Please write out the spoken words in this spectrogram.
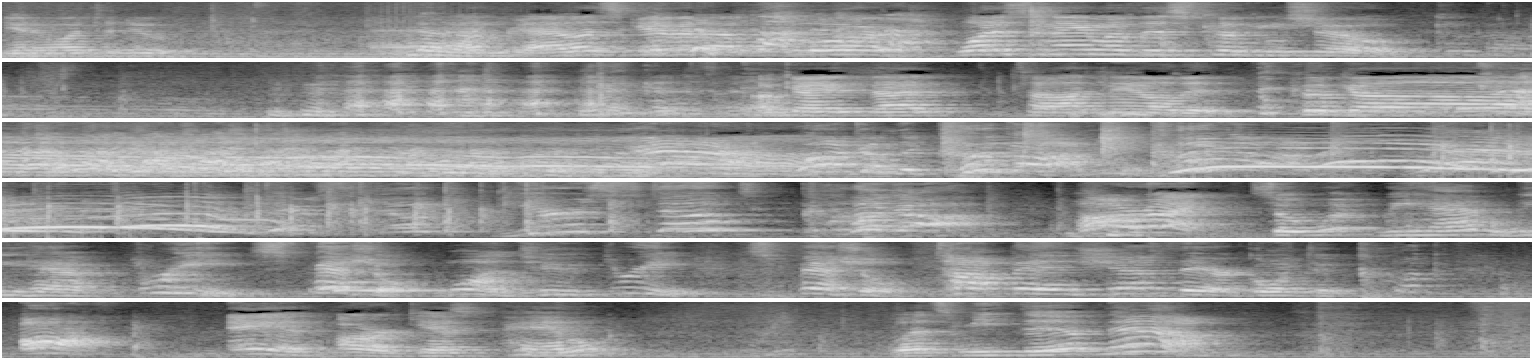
You know what to do. No, no. And and let's give it up for, what is the name of this cooking show? Okay, that, Todd nailed it. Cook Off! Yeah! Welcome to Cook Off! Cook Off! They're stoked. You're stoked. Cook Off! All right. So what we have, we have three special, one, two, three special top end chefs. They are going to cook off, and our guest panel. Let's meet them now.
